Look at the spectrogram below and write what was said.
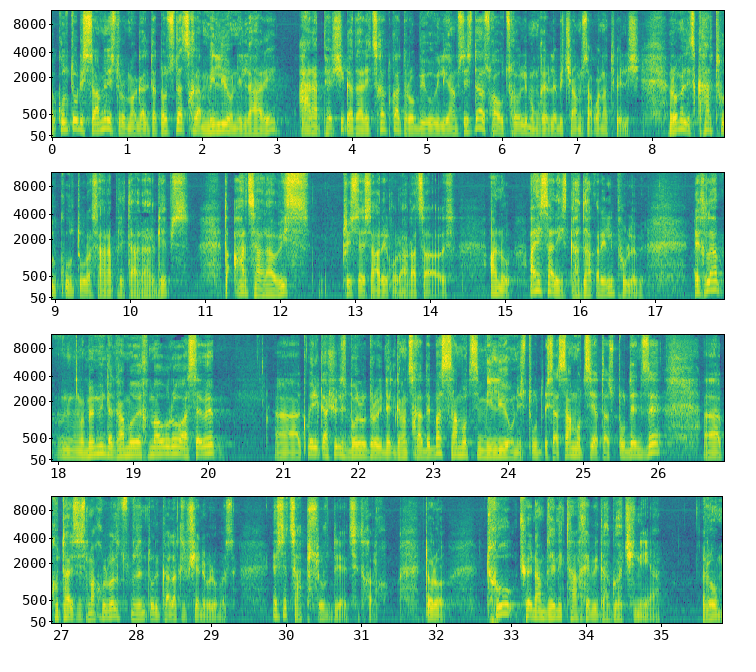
კულტურის სამინისტრო მაგალითად 29 მილიონი ლარი არაფერში გადარიცხა თქვა რობი უილიამსის და სხვა უცხოელი მომღერლების ჩამოსაყვანა თბილისში, რომელიც ქართულ კულტურას არაფრით არ არგებს და არც არავის თვის ეს არ იყო რაღაცა ეს. ანუ აი ეს არის გადაყრილი ფულები. ეხლა მე მინდა გამოეხმაურო ასევე კვირიკაშვილის ბოლოდროინდელ განცხადება 60 მილიონი სტუდენტისა 60000 სტუდენტზე ქუთაისის מחულვალ სტუდენტური ქალაქის მშენებლობაზე. ესეც აბსურდია, იცით ხალხო. იმიტომ რომ თუ ჩვენ ამდენი თანხები გაგვაჩნია, რომ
